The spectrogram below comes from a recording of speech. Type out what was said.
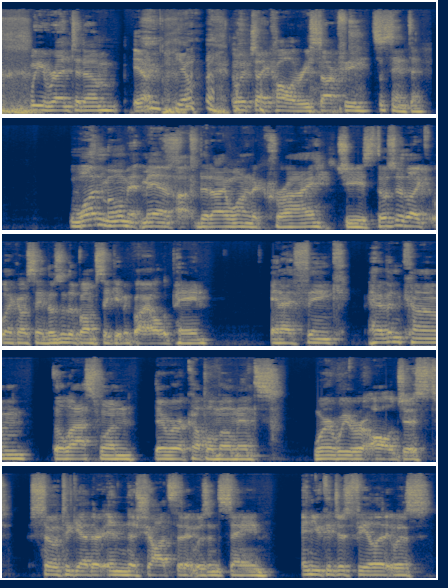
we rented them, yep, yep. which I call a restock fee. It's the same thing. One moment, man, uh, that I wanted to cry. Jeez, those are like like I was saying, those are the bumps that get me by all the pain. And I think Heaven Come, the last one, there were a couple moments where we were all just so together in the shots that it was insane. And you could just feel it. It was,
